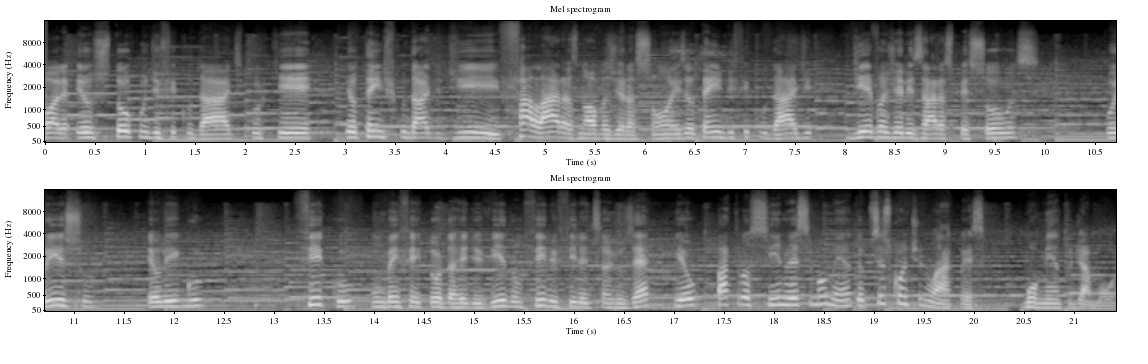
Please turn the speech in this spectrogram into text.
olha, eu estou com dificuldades porque eu tenho dificuldade de falar às novas gerações, eu tenho dificuldade de evangelizar as pessoas. Por isso, eu ligo fico um benfeitor da Rede Vida, um filho e filha de São José, e eu patrocino esse momento. Eu preciso continuar com esse momento de amor.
